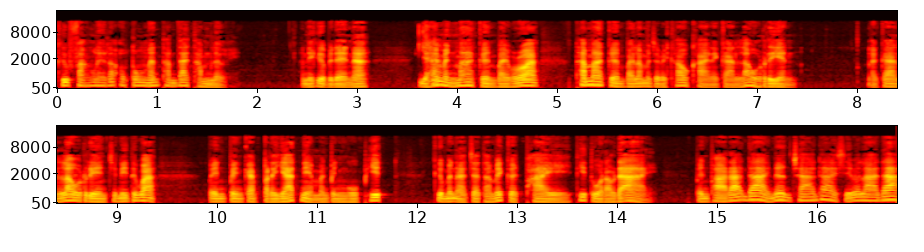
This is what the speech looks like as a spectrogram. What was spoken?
คือฟังเลยแล้วเอาตรงนั้นทำได้ทำเลย อันนี้คือประเด็นนะ อย่าให้มันมากเกินไปเพราะว่าถ้ามากเกินไปแล้วมันจะไปเข้าข่ายในการเล่าเรียนและการเล่าเรียนชนิดที่ว่า เป็นเป็นการประยัดเนี่ยมันเป็นงูพิษ คือมันอาจจะทำให้เกิดภัยที่ตัวเราได้ เป็นภาระได้เนิ่นช้าได้เสียเวลาได้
